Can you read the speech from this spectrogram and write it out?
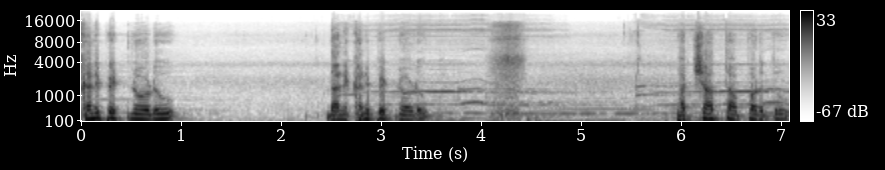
కనిపెట్టినోడు దాన్ని కనిపెట్టినోడు పశ్చాత్తాపడుతూ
